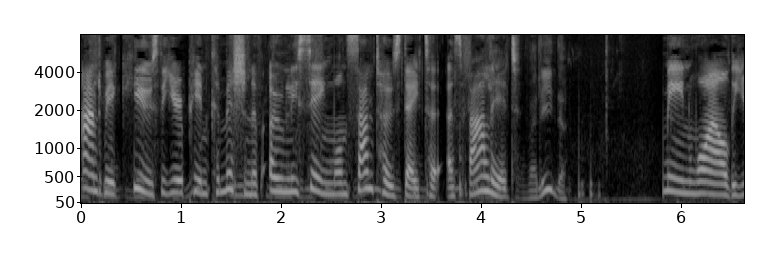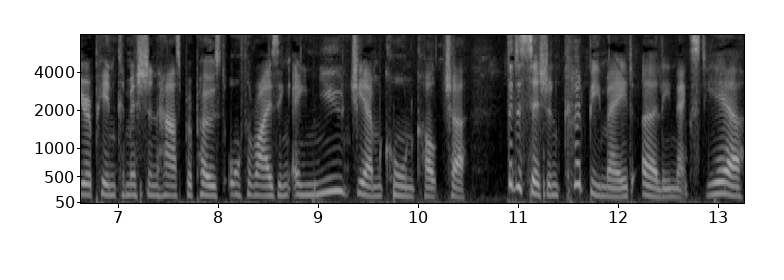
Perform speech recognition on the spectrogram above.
And we accuse the European Commission of only seeing Monsanto's data as valid. Meanwhile, the European Commission has proposed authorizing a new GM corn culture. The decision could be made early next year.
